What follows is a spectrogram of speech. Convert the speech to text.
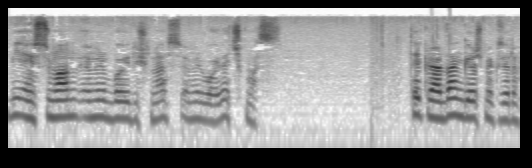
Bir enstrüman ömür boyu düşmez. Ömür boyu da çıkmaz. Tekrardan görüşmek üzere.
